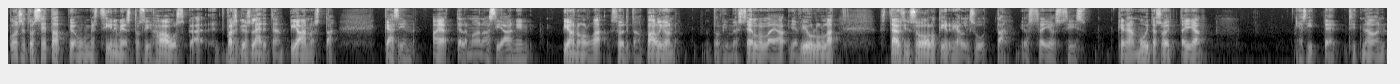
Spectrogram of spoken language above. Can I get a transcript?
Konserton setup on mun mielestä siinä mielessä tosi hauska, että varsinkin jos lähdetään pianosta käsin ajattelemaan asiaa, niin pianolla soitetaan paljon, toki myös sellolla ja, ja viululla, täysin soolokirjallisuutta, jossa ei ole siis ketään muita soittajia, ja sitten sit nämä on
